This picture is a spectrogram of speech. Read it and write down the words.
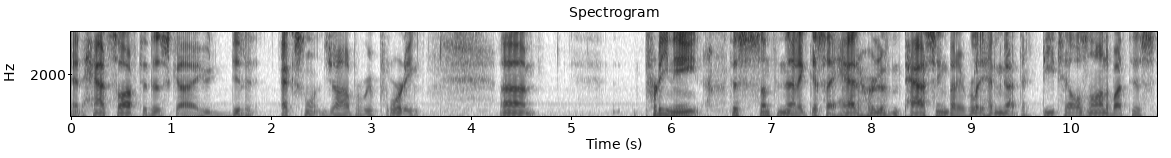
And hats off to this guy who did an excellent job of reporting. Um, pretty neat. This is something that I guess I had heard of in passing, but I really hadn't got the details on about this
